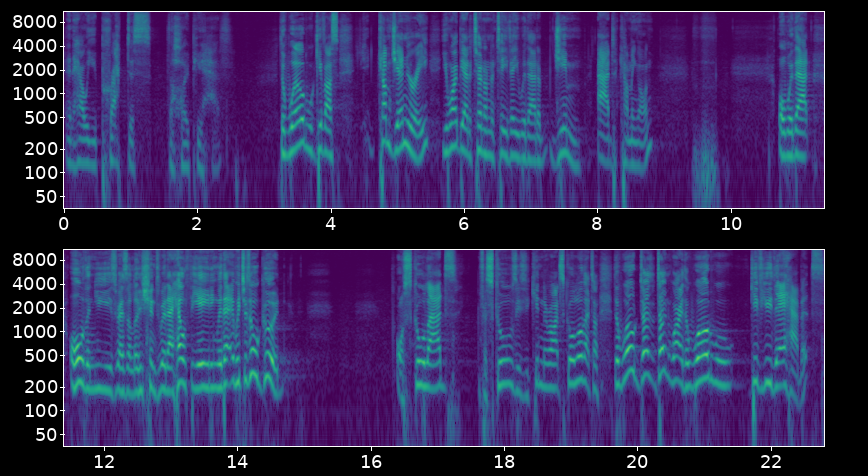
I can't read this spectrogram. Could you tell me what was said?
And how will you practice the hope you have? The world will give us, come January, you won't be able to turn on the TV without a gym ad coming on. or without all the New Year's resolutions, without healthy eating, without, which is all good. Or school ads for schools, is your kid in the right school, all that stuff. The world, does, don't worry, the world will give you their habits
